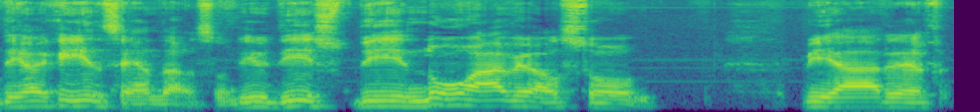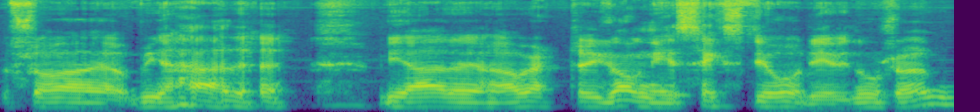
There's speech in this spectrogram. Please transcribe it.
de har ikke gitt seg ennå. Altså. Nå er vi altså vi, er fra, vi, er, vi er, har vært i gang i 60 år i Nordsjøen.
